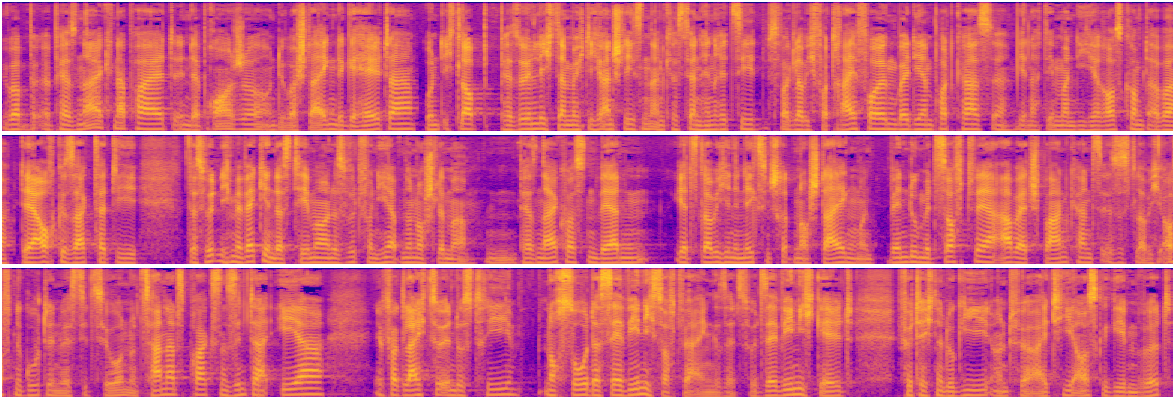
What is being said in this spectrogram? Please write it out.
über Personalknappheit in der Branche und über steigende Gehälter. Und ich glaube persönlich, da möchte ich anschließen an Christian Henrizi, das war glaube ich vor drei Folgen bei dir im Podcast, äh, je nachdem man die hier rauskommt, aber der auch gesagt hat, die, das wird nicht mehr weggehen, das Thema, und es wird von hier ab nur noch schlimmer. Personalkosten werden jetzt, glaube ich, in den nächsten Schritten auch steigen. Und wenn du mit Software Arbeit sparen kannst, ist es, glaube ich, oft eine gute Investition. Und Zahnarztpraxen sind da eher im Vergleich zur Industrie noch so, dass sehr wenig Software eingesetzt wird, sehr wenig Geld für Technologie und für IT ausgegeben wird,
